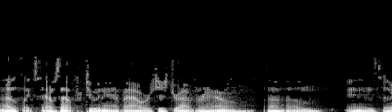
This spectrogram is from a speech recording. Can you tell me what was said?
I was like I was out for two and a half hours just driving around. Um, and so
